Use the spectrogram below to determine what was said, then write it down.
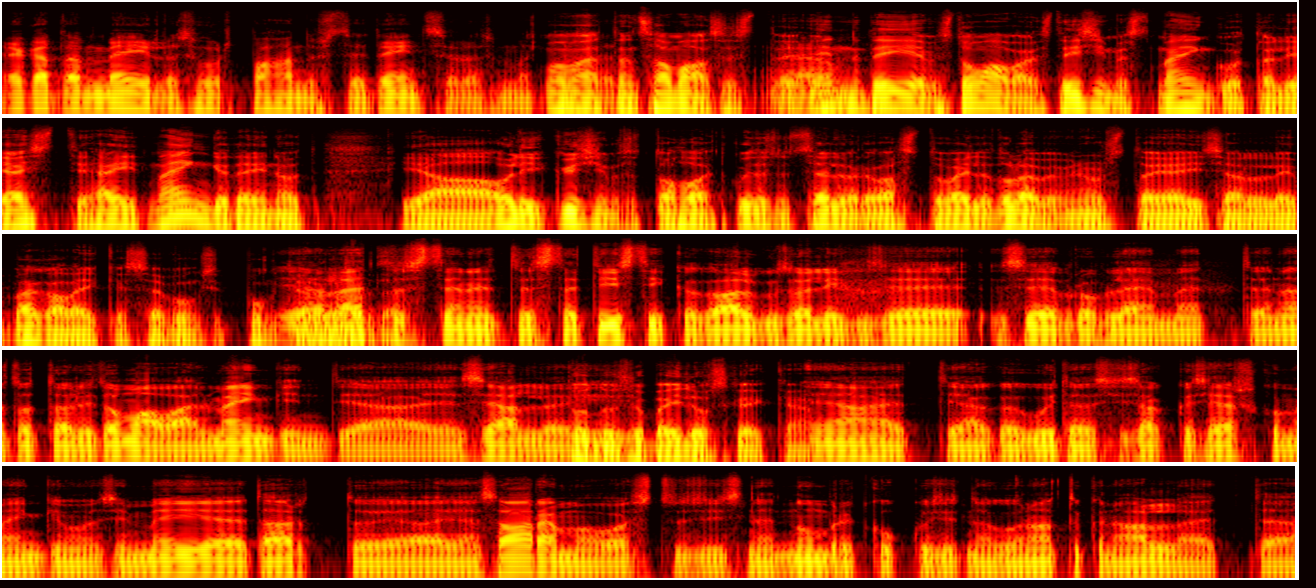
ega ta meile suurt pahandust ei teinud selles mõttes. ma mäletan et... sama, sest ja. enne teie vist omavahelist esimest mängu ta oli hästi häid mänge teinud ja oli küsimus, et ohoh, et kuidas nüüd Selveri vastu välja tuleb ja minu arust ta jäi seal väga väikese punkti, punkti ja lätlaste nüüd statistikaga algus oligi see, see probleem, et nad vaata olid omavahel mänginud ja, ja seal tundus juba ilus kõik, jah? jah, et ja aga kui ta siis hakkas järsku mängima siin meie, Tartu ja, ja Saaremaa vastu, siis need numbrid kukkusid nagu natukene alla, et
